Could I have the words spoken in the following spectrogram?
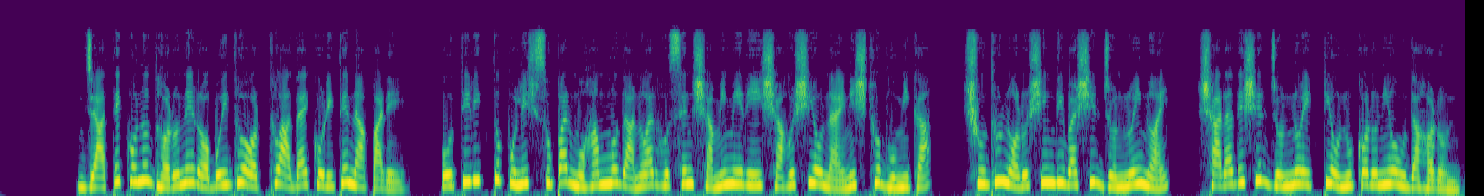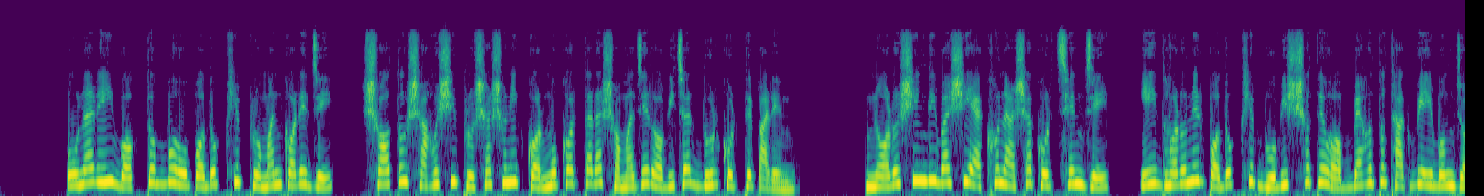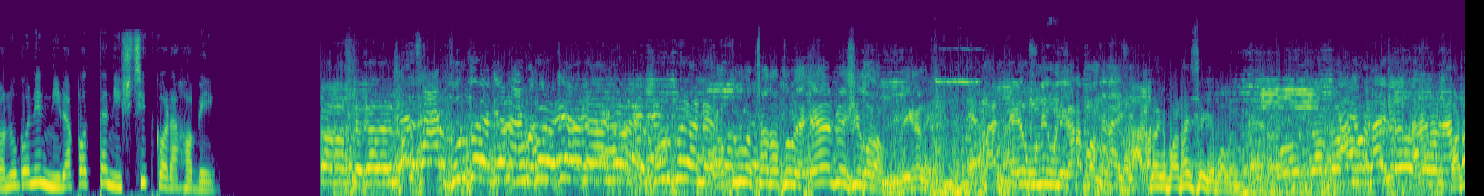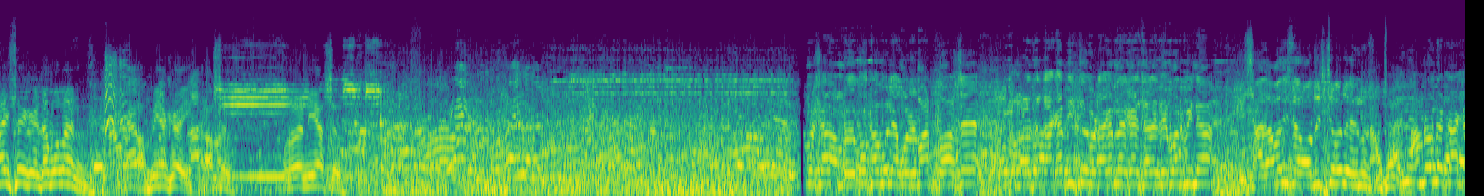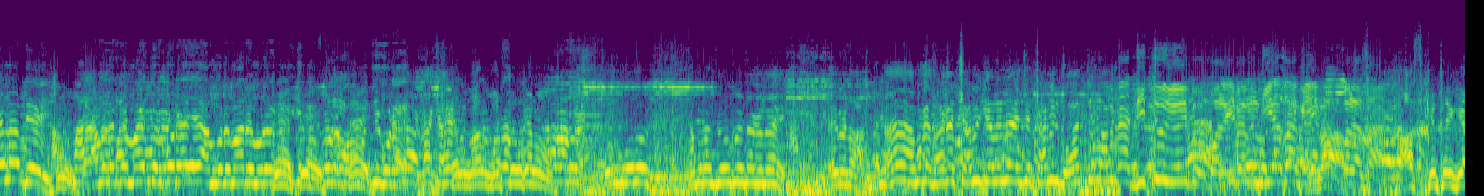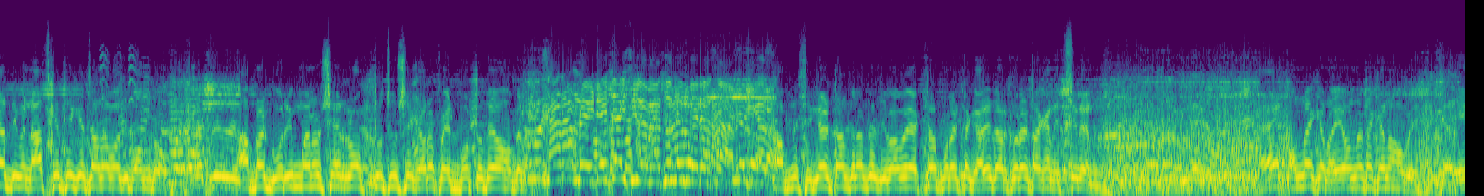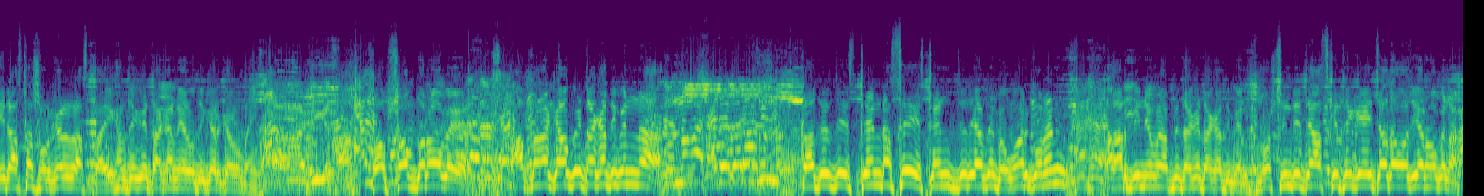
যাতে কোনো ধরনের অবৈধ অর্থ আদায় করিতে না পারে। অতিরিক্ত পুলিশ সুপার মোহাম্মদ আনোয়ার হোসেন শামীমের এই সাহসী ও ন্যায়নিষ্ঠ ভূমিকা শুধু নরসিংদীবাসীর জন্যই নয়, সারা দেশের জন্য একটি অনুকরণীয় উদাহরণ। ওনার এই বক্তব্য ও পদক্ষেপ প্রমাণ করে যে ও সাহসী প্রশাসনিক কর্মকর্তারা সমাজের অবিচার দূর করতে পারেন। নরসিংদীবাসী এখন আশা করছেন যে এই ধরনের পদক্ষেপ ভবিষ্যতে অব্যাহত থাকবে এবং জনগণের নিরাপত্তা নিশ্চিত করা হবে। বেশি গরম এখানে। উনি উনি খারাপ মানুষ। আপনাকে পাঠাইছে কে বলেন? পাঠাইছে কে? এটা বলেন। আপনি একাই আসেন। ওনারা নিয়ে আসেন। আমরা কথা বলি আমাদের মারতে আসে আমরা তো টাকা দিতে হবে টাকা না গাড়ি পারবি না। সাদাবাদি স্যার বলে আচ্ছা আমরা তো টাকা না দেই। আমাদের মারধর করে আমাদের মারে মরে? করে কেন মার- মারছেন কেন আমরা জোর করে টাকা নেই এই বেটা হ্যাঁ আমাকে ঢাকার চাবি কেন নেই যে চাবির ভয় তো আমি দ্বিতীয় হইব বলে এইভাবে দিয়া যাবে এইভাবে বলে স্যার। আজকে থেকে আর দিবেন আজকে থেকে চাঁদাবাজি বন্ধ। আপনার গরিব মানুষের রক্ত চুষে কারও পেট ভরতে দেওয়া হবে না। স্যার আমরা এটাই চাইছিলাম এতদিন ধরে স্যার ঠিক আছে আপনি সিগারেট টানতে টানতে যেভাবে একটার পর একটা গাড়ি দাঁড় করে টাকা নিচ্ছিলেন হ্যাঁ? অন্যায় কেন? এই অন্যায়টা কেন হবে? এই রাস্তা সরকারের রাস্তা এখান থেকে টাকা নেওয়ার অধিকার কারও নাই। সব সব ধরা হবে। আপনারা কাউকে টাকা দিবেন না। তাদের যে স্ট্যান্ড আছে স্ট্যান্ড যদি আপনি ব্যবহার করেন তার বিনিময়ে আপনি তাকে টাকা দিবেন। নরসিংদীতে আজকে থেকে এই চাঁদাবাজি আর হবে না।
